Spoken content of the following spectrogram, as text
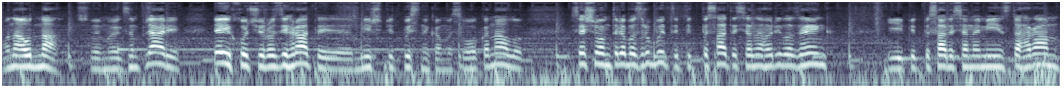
вона одна в своєму екземплярі. Я її хочу розіграти е, між підписниками свого каналу. Все, що вам треба зробити, підписатися на Gorillaz Gang і підписатися на мій інстаграм,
